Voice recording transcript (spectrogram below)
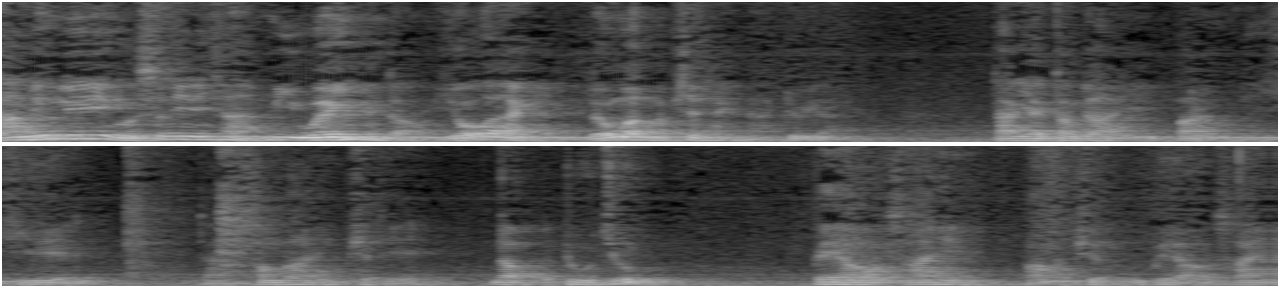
ဒါမျိုးလေးတွေကိုစနေနေ့ချမိဝဲနေတော့ယောဂကြီးလုံးဝမဖြစ်နိုင်တာတွေ့ရတယ်။ဒါရဒေါက်တာကြီးပါရမီရေးတဲ့ဒါဆောင်းပါးတွေဖြစ်တယ်။နောက်အတူချုပ်ဘယ်အောင်ဆိုင် ဘာမှဖြစ်ဘူးဘယ်အောင်ဆိုင်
